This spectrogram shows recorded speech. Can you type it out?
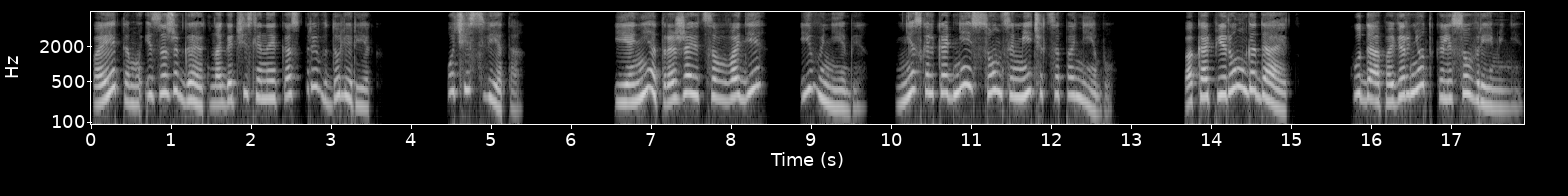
Поэтому и зажигают многочисленные костры вдоль рек, очи света, и они отражаются в воде и в небе. Несколько дней солнце мечется по небу, пока Перун гадает, куда повернет колесо времени.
